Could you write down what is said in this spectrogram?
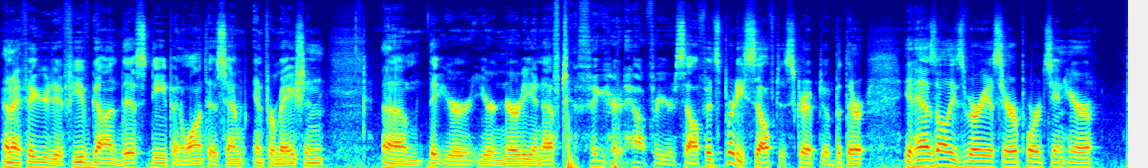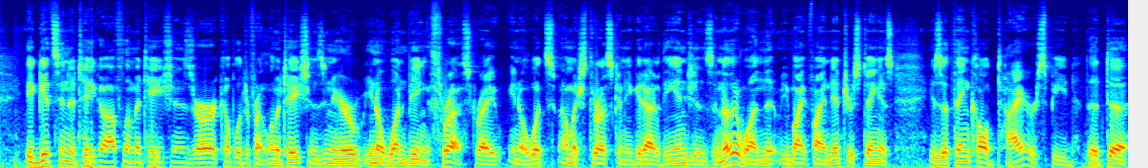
and i figured if you've gone this deep and want this information um, that you're you're nerdy enough to figure it out for yourself. It's pretty self-descriptive, but there it has all these various airports in here it gets into takeoff limitations. There are a couple of different limitations in here. You know, one being thrust, right? You know, what's how much thrust can you get out of the engines? Another one that you might find interesting is is a thing called tire speed. That uh,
